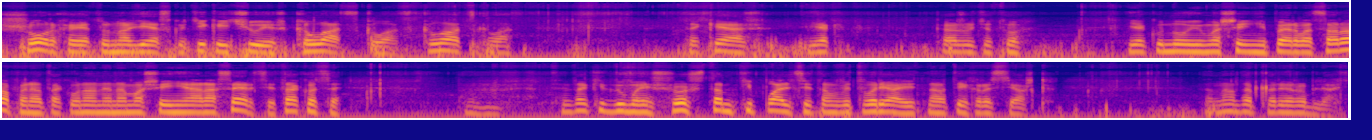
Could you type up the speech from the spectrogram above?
Шорхає ту навіску, тільки й чуєш клац, клац, клац, клац. Таке аж, як кажуть, ото, як у новій машині перша царапина, так вона не на машині, а на серці. Так оце. Ти так і думаєш, що ж там ті пальці там витворяють на тих розтяжках. Треба переробляти.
